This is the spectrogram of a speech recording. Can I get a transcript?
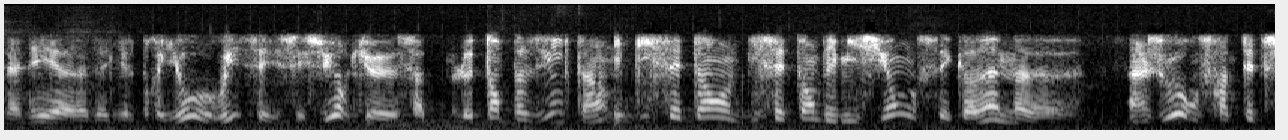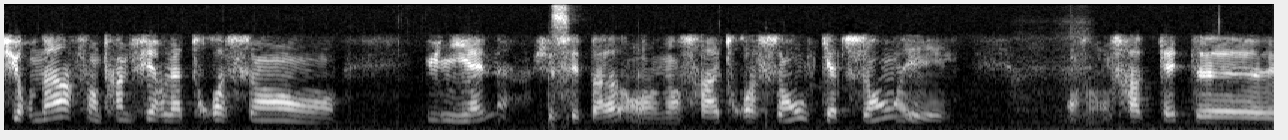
Bonne année à Daniel Brio. Oui, c'est sûr que ça, le temps passe vite. Hein. Et 17 ans, 17 ans d'émission, c'est quand même... un jour, on sera peut-être sur Mars en train de faire la 300 unième, je sais pas, on en sera à 300 ou 400 et on, sera peut-être, euh,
